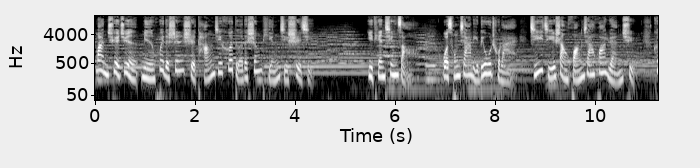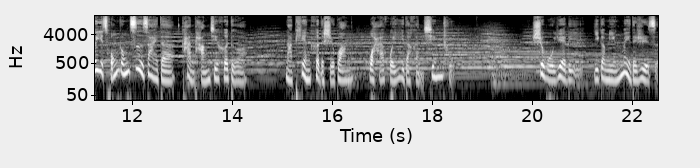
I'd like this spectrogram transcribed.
曼雀郡敏慧的绅士堂吉诃德的生平及事迹。一天清早，我从家里溜出来，急急上皇家花园去，可以从容自在地看堂吉诃德。那片刻的时光，我还回忆得很清楚。是五月里一个明媚的日子。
